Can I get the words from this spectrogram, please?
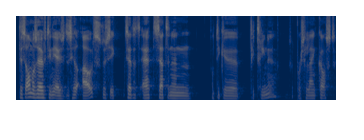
het is allemaal 17e eeuw, dus het is heel oud. Dus ik zet het, het zet in een antieke vitrine, een soort porseleinkast.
